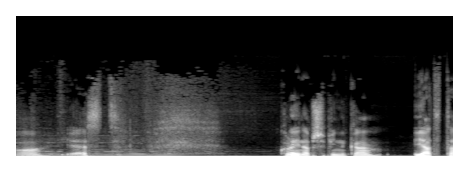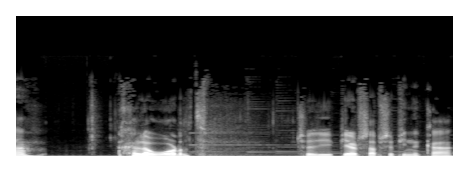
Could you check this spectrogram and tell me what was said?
O, jest. Kolejna przypinka. Jatta. Hello World. Czyli pierwsza przypinka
